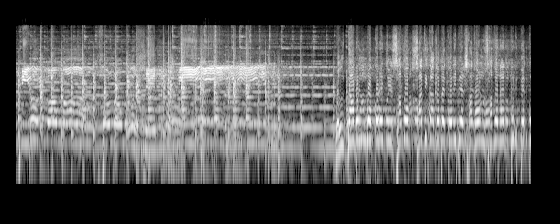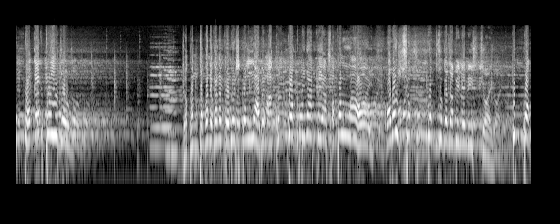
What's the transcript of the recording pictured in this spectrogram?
প্রিয়তমা, শোনো বসে তুমি। বলতে আরম্ভ করেছে সাধক সাধিকা যবে করিবে সাধন সাধনের পূর্বে কুম্ভকের প্রয়োজন যখন তখন এখানে প্রবেশ করলে হবে না কুম্ভক বিনা ক্রিয়া সফল না হয়, অবশ্য কুম্ভক যুগে যাবিলে নিশ্চয়। কুম্ভক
